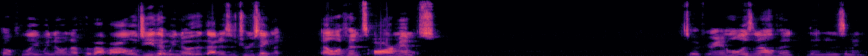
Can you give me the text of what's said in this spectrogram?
Hopefully we know enough about biology that we know that that is a true statement. Elephants are mammals. So if your animal is an elephant, then it is a mammal.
